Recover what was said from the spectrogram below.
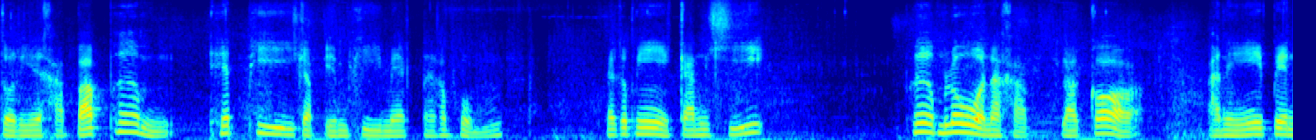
ตัวนี้นะครับบัฟเพิ่ม HP กับ MP Max นะครับผม แล้วก็มีการคีเพิ่มโล่นะครับ แล้วก็อันนี้เป็น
